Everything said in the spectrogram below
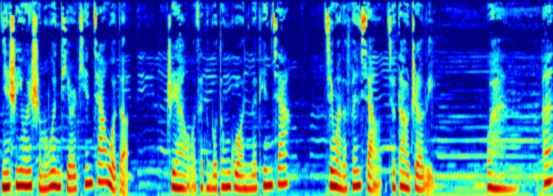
您是因为什么问题而添加我的，这样我才能够通过您的添加。今晚的分享就到这里，晚安。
